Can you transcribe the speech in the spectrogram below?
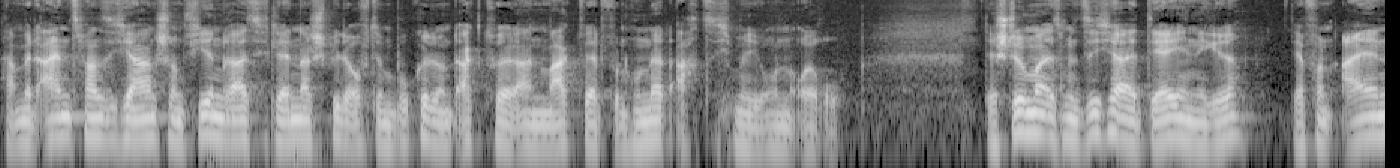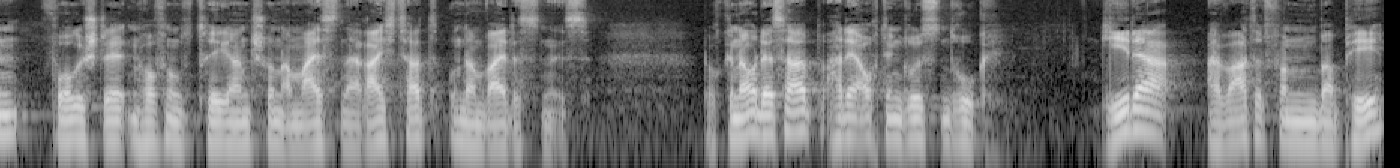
hat mit 21 Jahren schon 34 Länderspiele auf dem Buckel und aktuell einen Marktwert von 180 Millionen Euro. Der Stürmer ist mit Sicherheit derjenige, der von allen vorgestellten Hoffnungsträgern schon am meisten erreicht hat und am weitesten ist. Doch genau deshalb hat er auch den größten Druck. Jeder erwartet von Mbappé,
